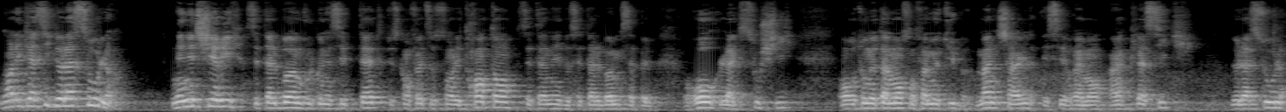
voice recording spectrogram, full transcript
Dans les classiques de la soul, Néné Cherry, cet album, vous le connaissez peut-être, puisqu'en fait ce sont les 30 ans cette année de cet album qui s'appelle Raw Like Sushi. On retrouve notamment son fameux tube Manchild, et c'est vraiment un classique de la soul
